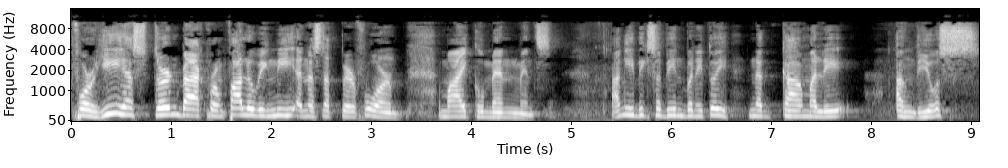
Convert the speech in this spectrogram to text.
for he has turned back from following me and has not performed my commandments. Ang ibig sabihin ba nito ay nagkamali ang Diyos?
